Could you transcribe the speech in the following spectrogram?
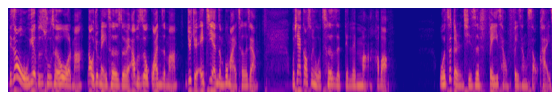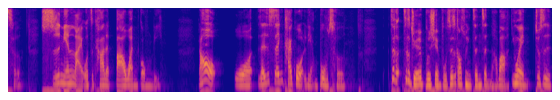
你知道我五月不是出车祸了吗？那我就没车子对不对？啊，不是都关着吗？你就觉得哎，既然怎么不买车这样？我现在告诉你我车子的 dilemma 好不好？我这个人其实非常非常少开车，十年来我只开了八万公里，然后我人生开过两部车。这个这个绝对不是炫富，这是告诉你真正的好不好？因为就是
